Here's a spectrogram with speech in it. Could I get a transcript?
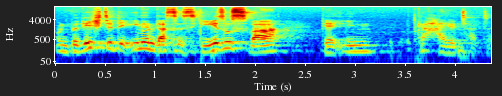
und berichtete ihnen, dass es Jesus war, der ihn geheilt hatte.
